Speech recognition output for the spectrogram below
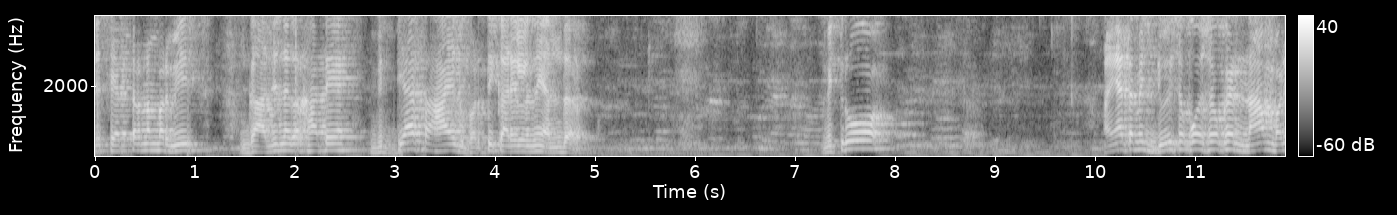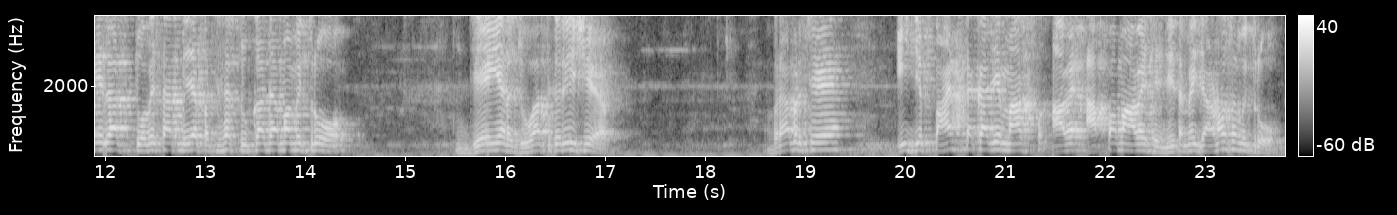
એ સેક્ટર નંબર વીસ, ગાંધીનગર ખાતે વિદ્યા સહાયક ભરતી કાર્યાલયની અંદર. મિત્રો, અહીંયા તમે જોઈ શકો છો કે નામ વડી રાત ચોવીસ સાત બે હજાર પચીસ ચુકાદામાં મિત્રો જે અહીંયા રજૂઆત કરી છે, બરાબર છે? એ જે પાંચ ટકા જે માર્ક્સ આવે, આપવામાં આવે છે, જે તમે જાણો છો મિત્રો,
